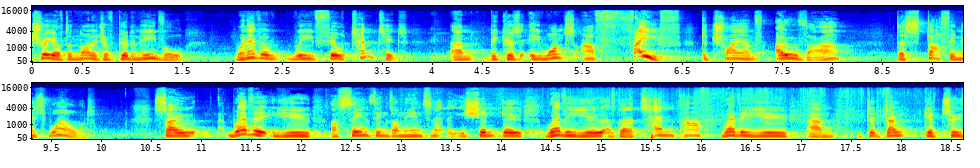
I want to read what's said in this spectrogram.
tree of the knowledge of good and evil whenever we feel tempted, um, because He wants our faith to triumph over the stuff in this world. So, whether you are seeing things on the internet that you shouldn't do, whether you have got a temper, whether you um, don't give too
